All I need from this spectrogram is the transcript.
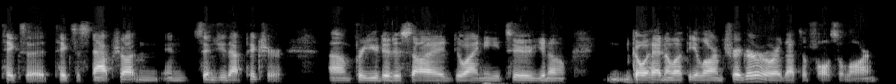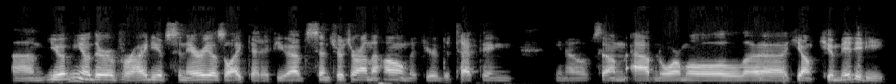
takes a takes a snapshot, and, and sends you that picture um, for you to decide: do I need to, you know, go ahead and let the alarm trigger, or that's a false alarm? Um, you have, you know, there are a variety of scenarios like that. If you have sensors around the home, if you're detecting you know, some abnormal uh, humidity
